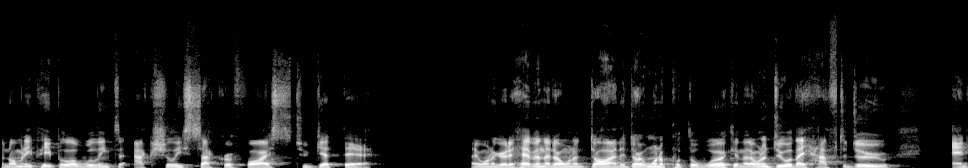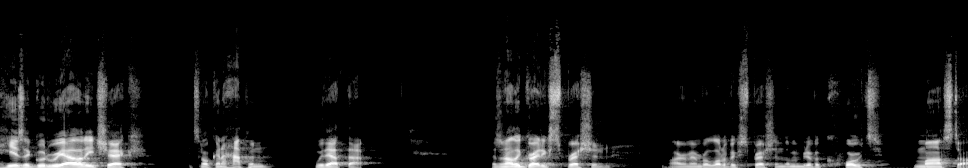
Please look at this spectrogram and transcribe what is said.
But not many people are willing to actually sacrifice to get there. They want to go to heaven. They don't want to die. They don't want to put the work in. They don't want to do what they have to do. And here's a good reality check it's not going to happen without that. There's another great expression. I remember a lot of expressions. I'm a bit of a quote master.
